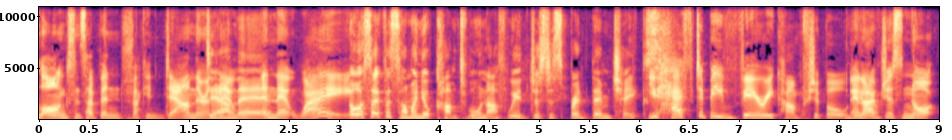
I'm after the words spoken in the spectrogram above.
long since I've been fucking down there, Down in, that, there. in that way. also, for someone you're comfortable enough with, just to spread them cheeks. You have to be very comfortable. And Yeah. I've just not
